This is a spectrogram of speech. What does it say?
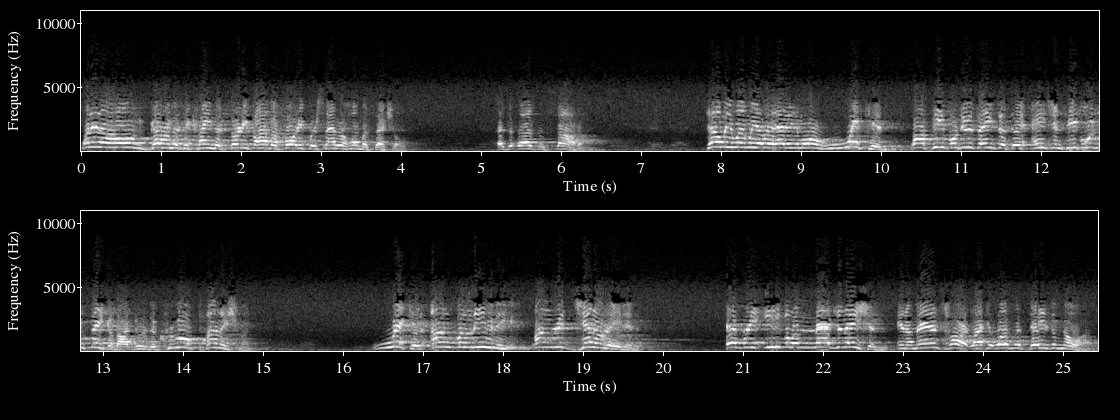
When in our own government they claim that 35 or 40 percent are homosexuals, as it was in Sodom. Tell me when we ever had any more wicked, while people do things that the ancient people wouldn't think about doing, the cruel punishment. Wicked, unbelieving, unregenerated. Every evil imagination in a man's heart, like it was in the days of Noah.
